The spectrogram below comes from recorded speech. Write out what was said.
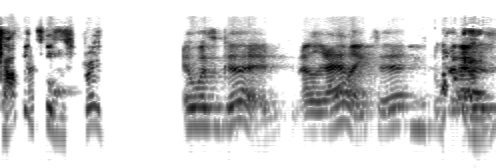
Catholic school is strict. It was good. I, I liked it. But I was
